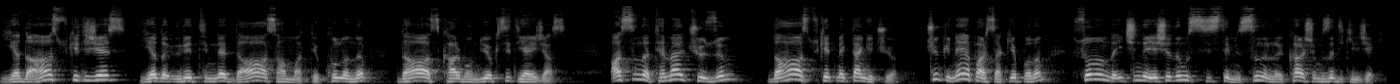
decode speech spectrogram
Ya daha az tüketeceğiz ya da üretimde daha az ham madde kullanıp daha az karbondioksit yayacağız. Aslında temel çözüm daha az tüketmekten geçiyor. Çünkü ne yaparsak yapalım sonunda içinde yaşadığımız sistemin sınırları karşımıza dikilecek.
